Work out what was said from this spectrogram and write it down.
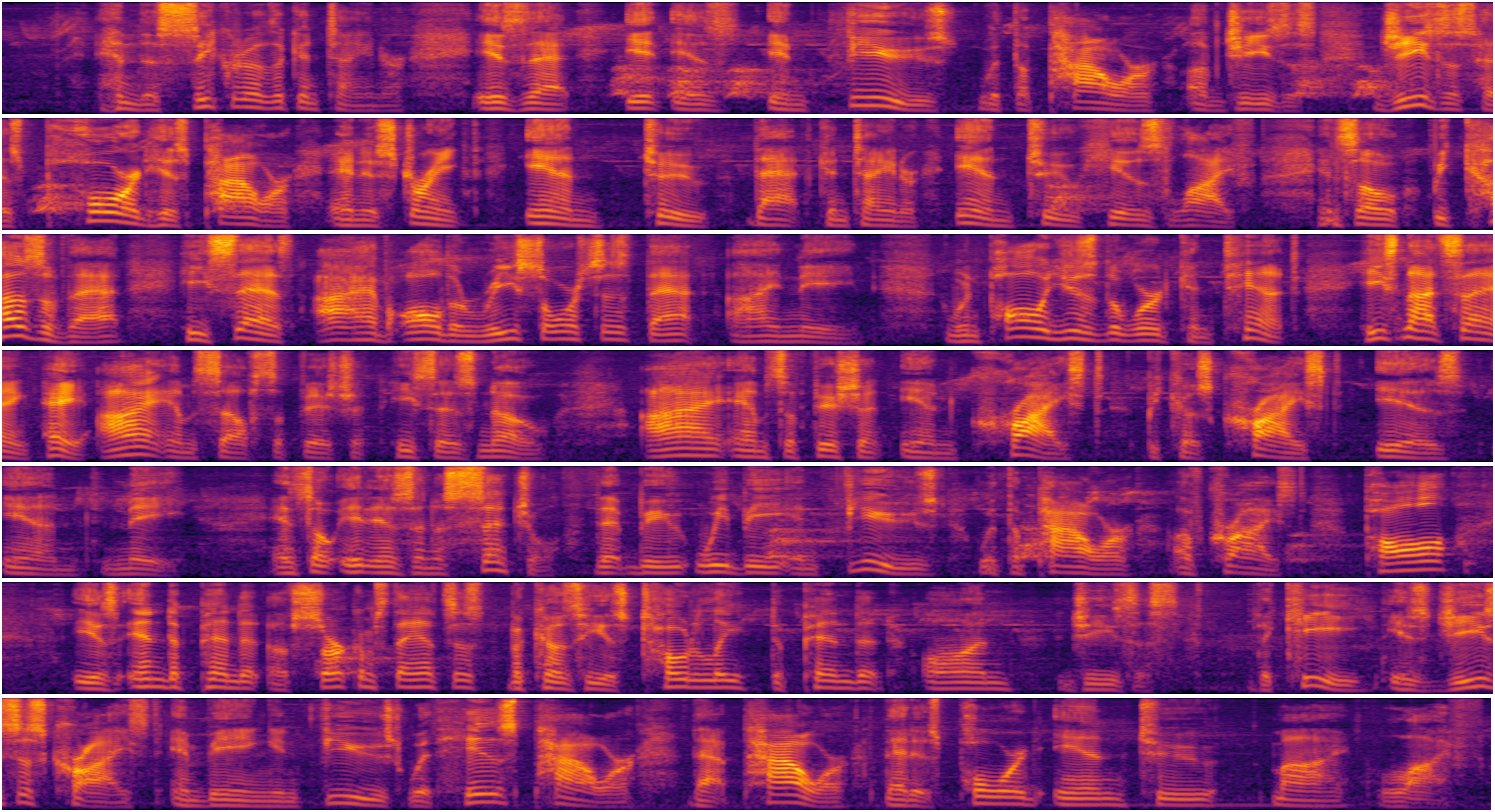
And the secret of the container is that it is infused with the power of Jesus. Jesus has poured his power and his strength into that container, into his life. And so, because of that, he says, I have all the resources that I need. When Paul uses the word content, he's not saying, Hey, I am self sufficient. He says, No, I am sufficient in Christ because Christ is in me. And so it is an essential that be, we be infused with the power of Christ. Paul is independent of circumstances because he is totally dependent on Jesus. The key is Jesus Christ and being infused with his power, that power that is poured into my life.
